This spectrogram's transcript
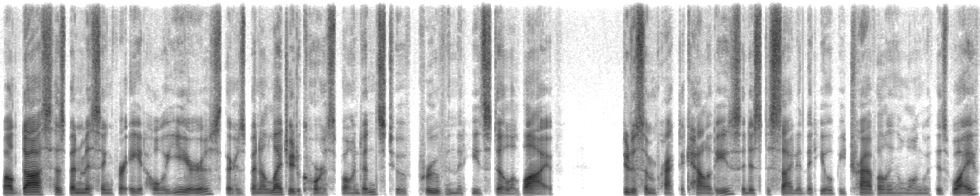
While Das has been missing for eight whole years, there has been alleged correspondence to have proven that he's still alive. Due to some practicalities, it is decided that he will be traveling along with his wife,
